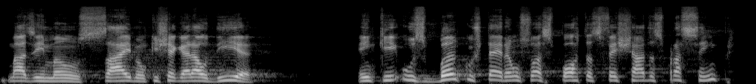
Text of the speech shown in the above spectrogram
Mas, irmãos, saibam que chegará o dia em que os bancos terão suas portas fechadas para sempre.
